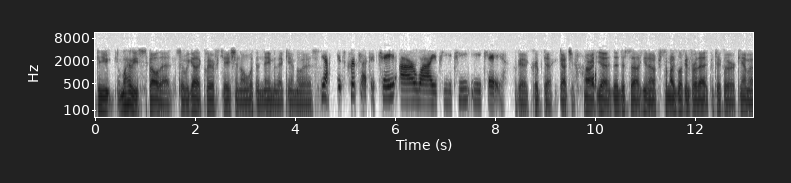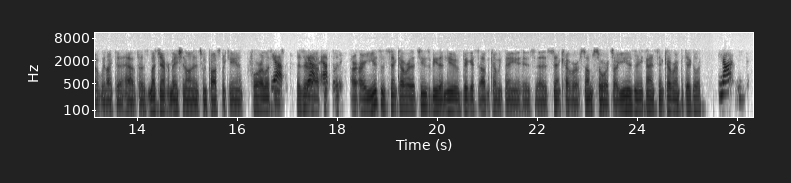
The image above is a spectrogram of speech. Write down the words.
can you, I'm gonna have you spell that so we got a clarification on what the name of that camo is. Yeah, it's Kryptek. It's K R Y P T E K. Okay, Kryptek. Gotcha. All right, yeah. They're just uh, you know, if somebody's looking for that particular camo, we like to have as much information on it as we possibly can for our listeners. Yeah. Is there Yeah, a, absolutely. Are, are you using scent cover? That seems to be the new biggest up and coming thing is a scent cover of some sorts. Are you using any kind of scent cover in particular? Not,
